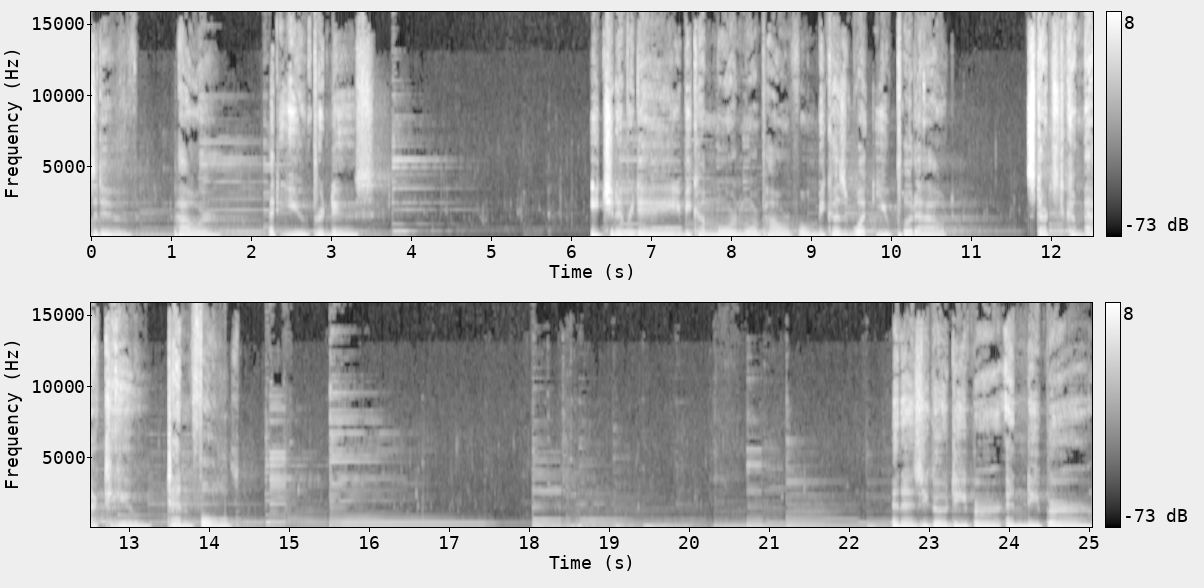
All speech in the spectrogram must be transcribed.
Positive power that you produce. Each and every day, you become more and more powerful because what you put out starts to come back to you tenfold. And as you go deeper and deeper,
